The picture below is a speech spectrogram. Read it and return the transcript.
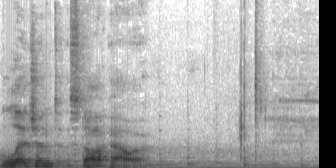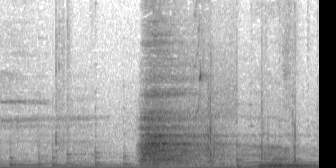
Legend Star Power. Um,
